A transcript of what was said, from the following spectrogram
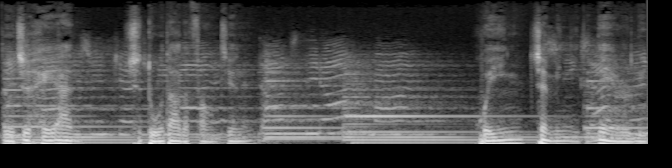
得知黑暗是多大的房间。回音证明你的内耳里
